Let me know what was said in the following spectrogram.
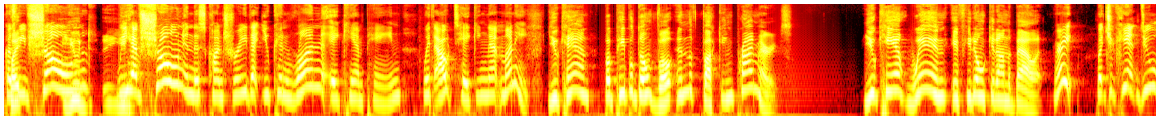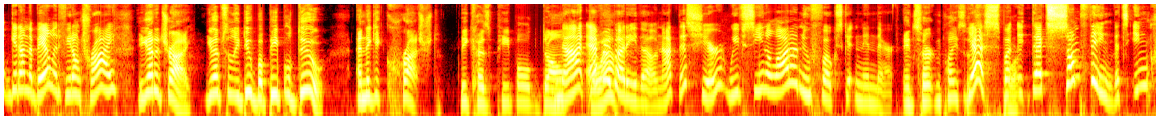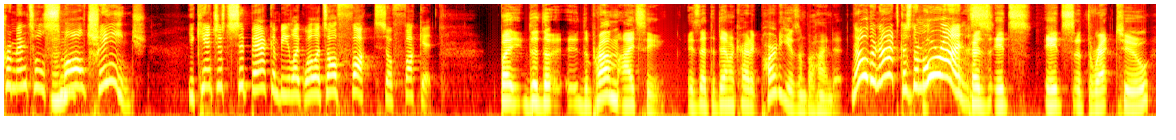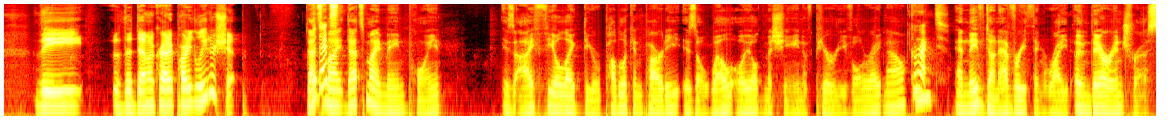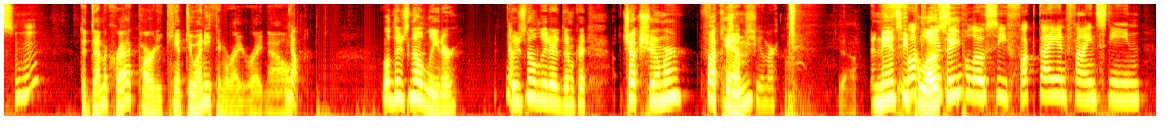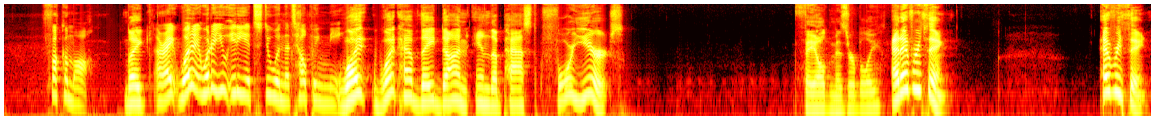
Because we've shown you d- we have shown in this country that you can run a campaign without taking that money. You can, but people don't vote in the fucking primaries. You can't win if you don't get on the ballot. Right. But you can't do get on the ballot if you don't try. You got to try. You absolutely do, but people do, and they get crushed because people don't. Not go out everybody though. Not this year. We've seen a lot of new folks getting in there. in certain places. Yes, but it, that's something. That's incremental, Mm-hmm. small change. You can't just sit back and be like, "Well, it's all fucked, so fuck it." But the the the problem I see is that the Democratic Party isn't behind it No, they're not, because they're morons. because it's it's a threat to the the Democratic Party leadership. That's, that's- my that's my main point. Is I feel like the Republican Party is a well-oiled machine of pure evil right now, correct. and they've done everything right in their interests. Mm-hmm. The Democratic Party can't do anything right right now. No. Well, there's no leader. No. There's no leader of the Democrat. Chuck Schumer, fuck him. Chuck Schumer. Yeah. Nancy fuck Pelosi, Nancy Pelosi. Fuck Dianne Feinstein. Fuck them all. Like All right. What what are you idiots doing that's helping me? what what have they done in the past four years Failed miserably. at everything? Everything.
